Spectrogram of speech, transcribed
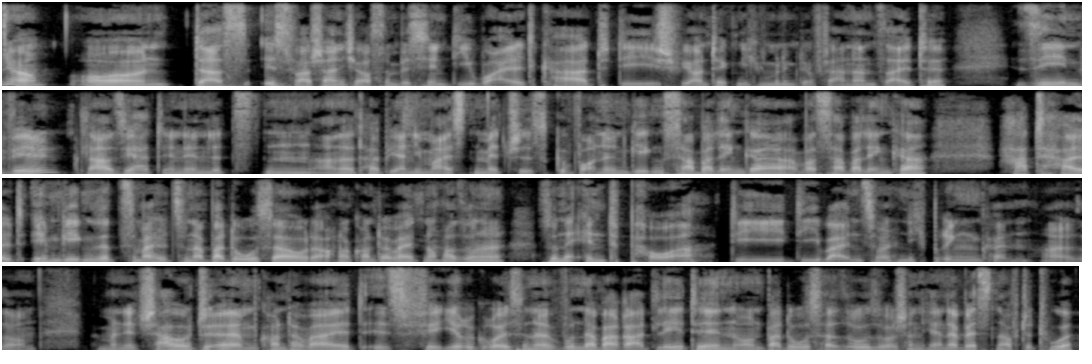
Ja, und das ist wahrscheinlich auch so ein bisschen die Wildcard, die Schwiontek nicht unbedingt auf der anderen Seite sehen will. Klar, sie hat in den letzten anderthalb Jahren die meisten Matches gewonnen gegen Sabalenka, aber Sabalenka hat halt im Gegensatz zum Beispiel zu einer Badosa oder auch einer Konterweit nochmal so eine, so eine Endpower, die die beiden zum Beispiel nicht bringen können. Also, wenn man jetzt schaut, ähm, Konterweit ist für ihre Größe eine wunderbare Athletin und Badosa so, so wahrscheinlich einer der besten auf der Tour.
